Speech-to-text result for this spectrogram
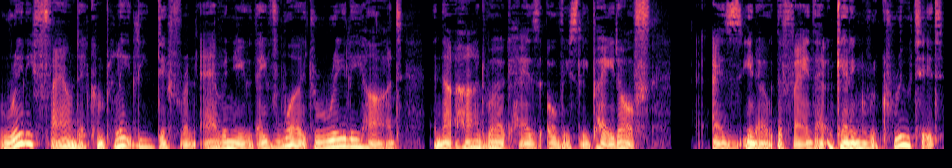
really found a completely different avenue. They've worked really hard, and that hard work has obviously paid off. As you know, the fact that getting recruited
